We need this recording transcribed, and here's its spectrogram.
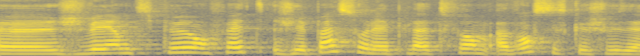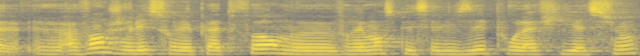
Euh, je vais un petit peu, en fait, je vais pas sur les plateformes. Avant, c'est ce que je faisais. Euh, avant, j'allais sur les plateformes euh, vraiment spécialisées pour l'affiliation,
